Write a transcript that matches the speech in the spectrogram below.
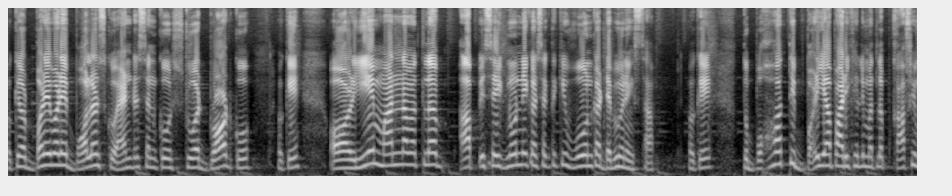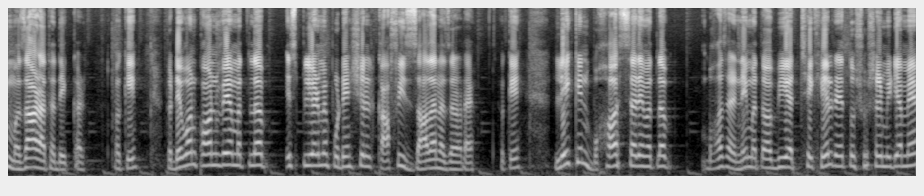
ओके और बड़े बड़े बॉलर्स को एंडरसन को स्टुअर्ट ब्रॉड को ओके और ये मानना मतलब आप इसे इग्नोर नहीं कर सकते कि वो उनका डेब्यू इनिंग्स था ओके तो बहुत ही बढ़िया पारी खेली मतलब काफ़ी मज़ा आ रहा था देखकर ओके तो डेवन कॉनवे मतलब इस प्लेयर में पोटेंशियल काफ़ी ज़्यादा नज़र आ रहा है ओके लेकिन बहुत सारे मतलब बहुत सारे, नहीं मतलब अभी अच्छे खेल रहे तो सोशल मीडिया में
